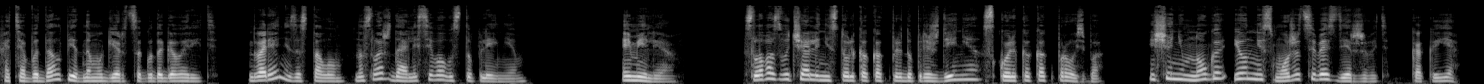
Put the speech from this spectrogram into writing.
Хотя бы дал бедному герцогу договорить. Дворяне за столом наслаждались его выступлением. «Эмилия». Слова звучали не столько как предупреждение, сколько как просьба. Еще немного, и он не сможет себя сдерживать, как и я.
